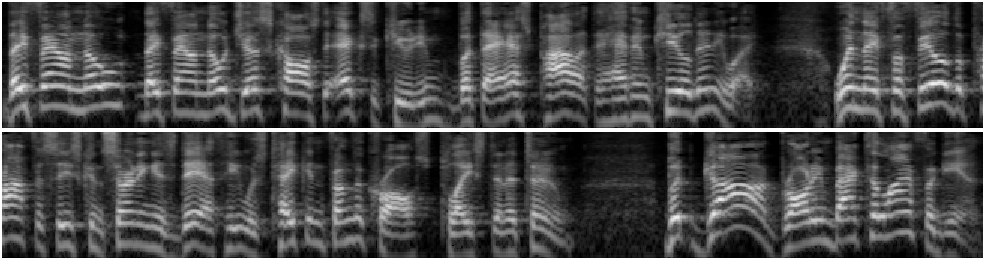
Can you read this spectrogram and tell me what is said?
They found no they found no just cause to execute him, but they asked Pilate to have him killed anyway. When they fulfilled the prophecies concerning his death, he was taken from the cross, placed in a tomb. But God brought him back to life again.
